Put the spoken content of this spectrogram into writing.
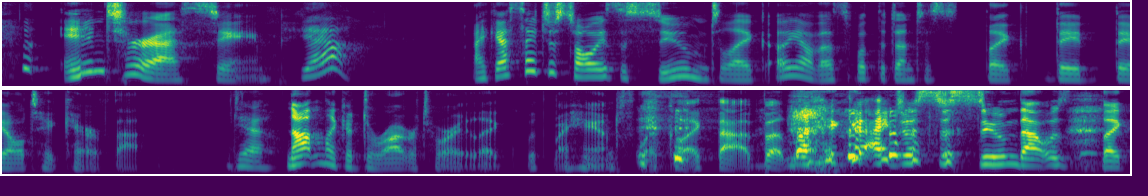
Interesting. yeah I guess I just always assumed like, oh yeah, that's what the dentist like they they all take care of that. yeah Not in like a derogatory like with my hand flick like that, but like I just assumed that was like,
